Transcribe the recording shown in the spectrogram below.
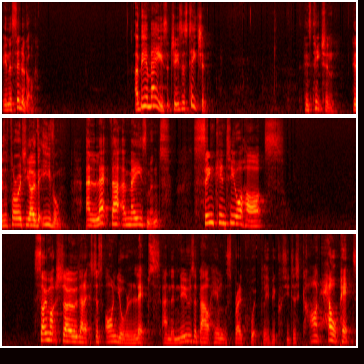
in the synagogue and be amazed at Jesus' teaching, his teaching, his authority over evil, and let that amazement sink into your hearts so much so that it's just on your lips, and the news about him will spread quickly because you just can't help it.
